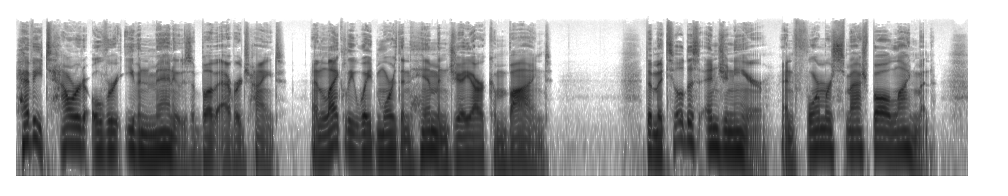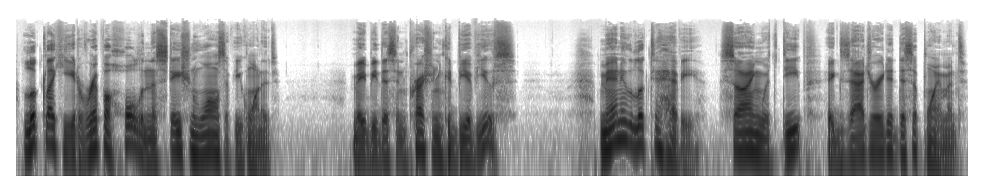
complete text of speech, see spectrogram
Heavy towered over even Manu's above average height, and likely weighed more than him and JR combined. The Matilda's engineer and former smashball lineman looked like he could rip a hole in the station walls if he wanted. Maybe this impression could be of use. Manu looked to Heavy, sighing with deep, exaggerated disappointment.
